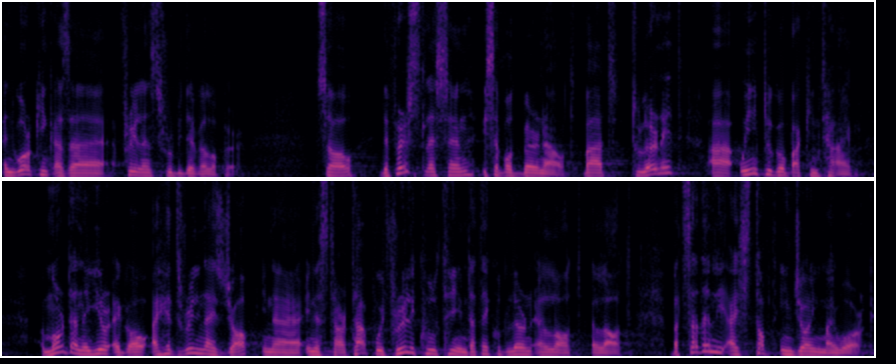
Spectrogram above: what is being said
and working as a freelance Ruby developer. So, the first lesson is about burnout, but to learn it, uh, we need to go back in time more than a year ago, I had a really nice job in a, in a startup with really cool team that I could learn a lot, a lot. But suddenly I stopped enjoying my work.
